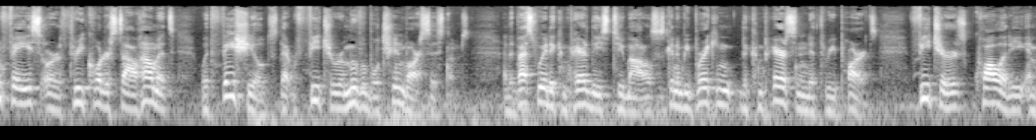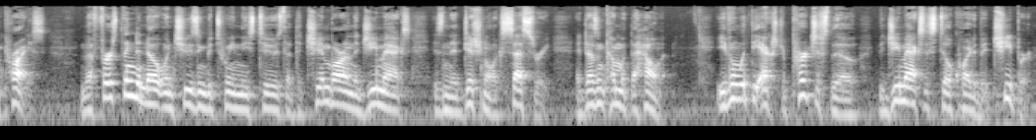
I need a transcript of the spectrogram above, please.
Open face or three quarter style helmets with face shields that feature removable chin bar systems. And the best way to compare these two models is going to be breaking the comparison into three parts features, quality, and price. And the first thing to note when choosing between these two is that the chin bar on the G Max is an additional accessory, it doesn't come with the helmet. Even with the extra purchase though, the G-Max is still quite a bit cheaper,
